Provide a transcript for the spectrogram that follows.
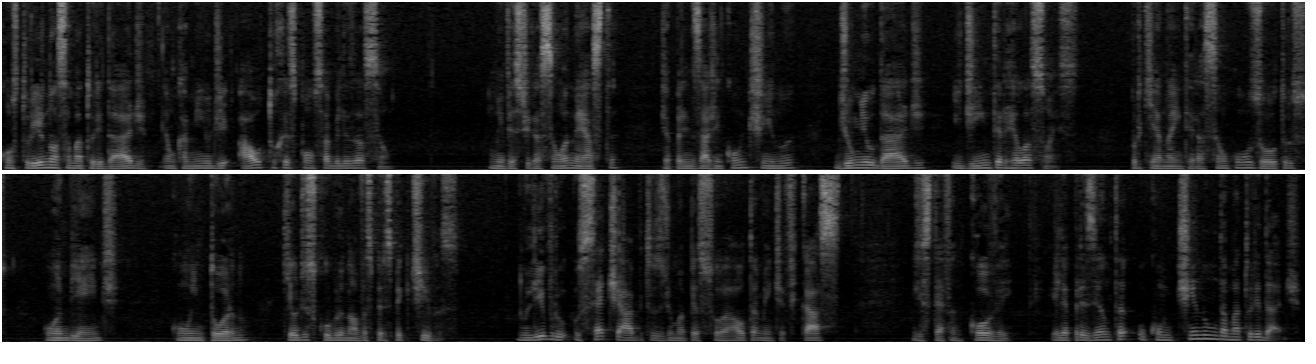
Construir nossa maturidade é um caminho de autorresponsabilização, uma investigação honesta, de aprendizagem contínua, de humildade e de interrelações, porque é na interação com os outros com o ambiente, com o entorno, que eu descubro novas perspectivas. No livro Os Sete Hábitos de uma Pessoa Altamente Eficaz, de Stephen Covey, ele apresenta o contínuo da maturidade,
